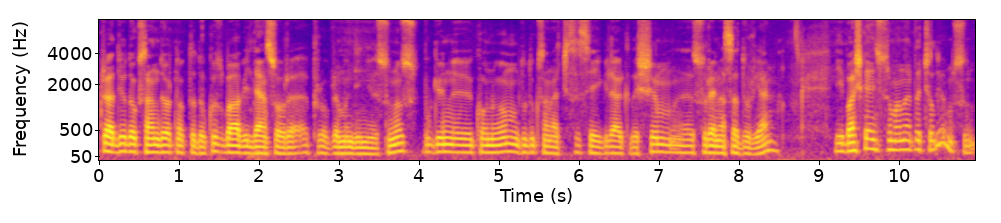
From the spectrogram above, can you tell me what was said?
Açık Radyo 94.9 Babil'den sonra programını dinliyorsunuz. Bugün e, konuğum duduk sanatçısı sevgili arkadaşım e, Suren Asaduryan. E, başka enstrümanlarda çalıyor musun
